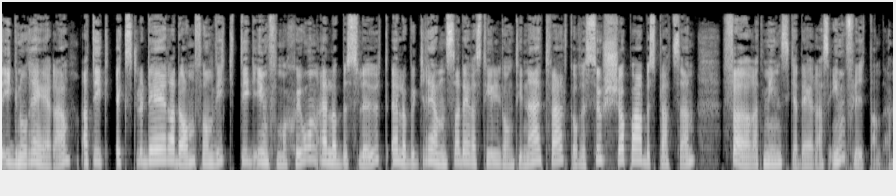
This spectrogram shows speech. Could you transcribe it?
ignorera, att exkludera dem från viktig information eller beslut eller begränsa deras tillgång till nätverk och resurser på arbetsplatsen för att minska deras inflytande.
